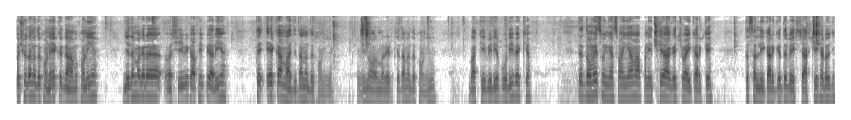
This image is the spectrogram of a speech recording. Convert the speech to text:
ਪਸ਼ੂ ਤੁਹਾਨੂੰ ਦਿਖਾਉਣੇ ਇੱਕ ਗਾਂ ਵਿਖਾਉਣੀ ਆ ਜਿਹਦੇ ਮਗਰ ਵਸ਼ੀ ਵੀ ਕਾਫੀ ਪਿਆਰੀ ਆ ਤੇ ਇੱਕ ਆ ਮੱਝ ਤੁਹਾਨੂੰ ਦਿਖਾਉਣੀ ਆ। ਇਹ ਵੀ ਨਾਰਮਲ ਰੇਟ 'ਚ ਤੁਹਾਨੂੰ ਦਿਖਾਉਣੀ ਆ। ਬਾਕੀ ਵੀਡੀਓ ਪੂਰੀ ਵੇਖਿਓ। ਤੇ ਦੋਵੇਂ ਸੂਈਆਂ ਸਵਾਈਆਂ ਵਾ ਆਪਣੀ ਇੱਥੇ ਆ ਕੇ ਚੁਆਈ ਕਰਕੇ ਤਸੱਲੀ ਕਰਕੇ ਤੇ ਵੇਚ ਚਾਖ ਕੇ ਖੜੋ ਜੀ।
